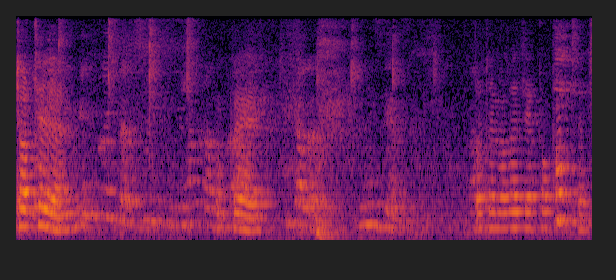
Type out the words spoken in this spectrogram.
to tyle. Okej. Potem możecie popatrzeć.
